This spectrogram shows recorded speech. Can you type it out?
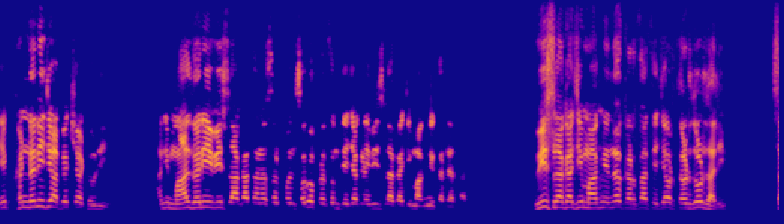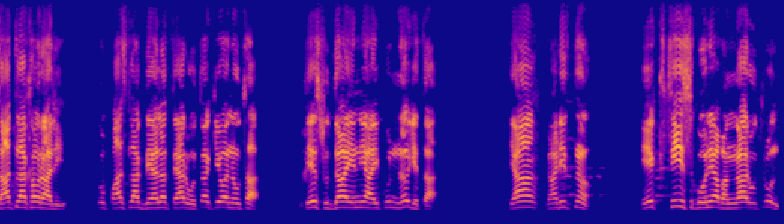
एक खंडणीची अपेक्षा ठेवली आणि माल जरी वीस लाखाचा नसेल पण सर्वप्रथम त्याच्याकडे वीस लाखाची मागणी करण्यात आली. वीस लाखाची मागणी न करता त्याच्यावर तडजोड झाली. सात लाखावर आली. तो पाच लाख द्यायला तयार होता किंवा नव्हता ते सुद्धा यांनी ऐकून न घेता त्या गाडीतनं एकतीस गोण्या भंगार उतरून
